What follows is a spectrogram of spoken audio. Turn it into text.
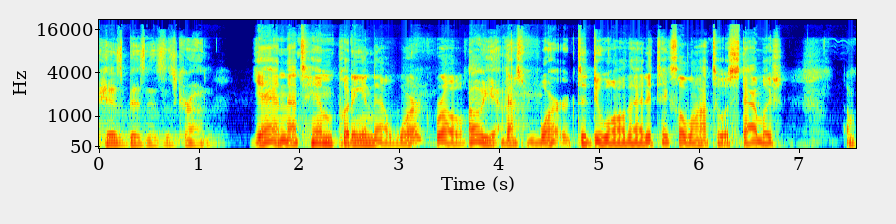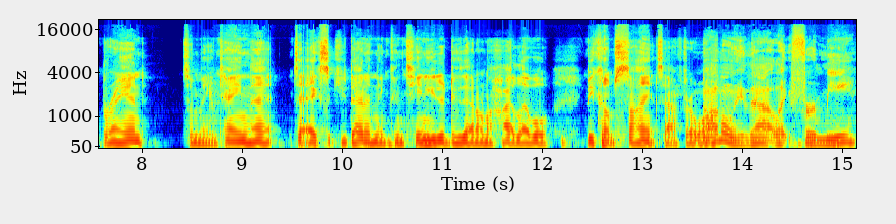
his business has grown. yeah. And that's him putting in that work, bro. Oh yeah, That's work to do all that. It takes a lot to establish a brand, to maintain that, to execute that, and then continue to do that on a high level. Becomes science after a while. Not only that, like for me,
